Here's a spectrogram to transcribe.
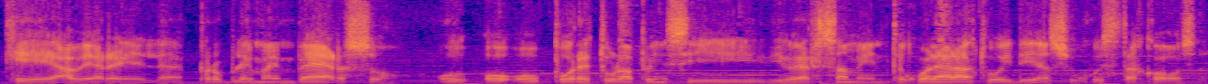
che avere il problema inverso. O, o, oppure tu la pensi diversamente? Qual è la tua idea su questa cosa?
